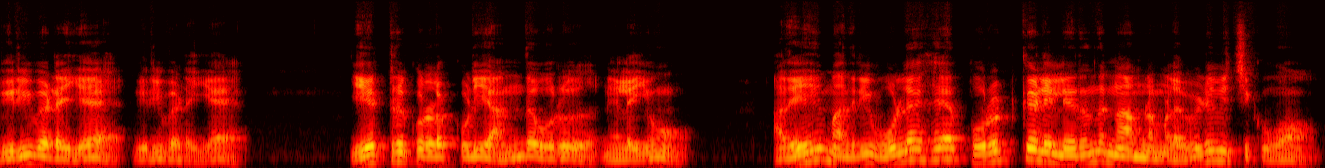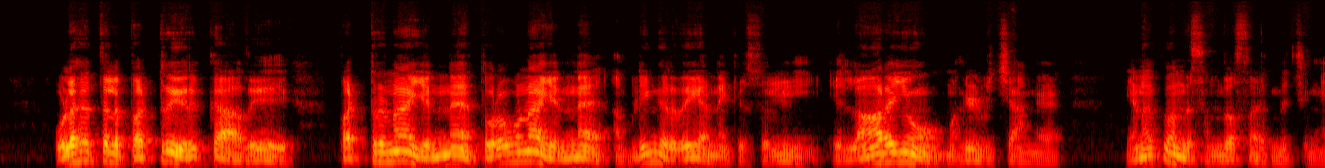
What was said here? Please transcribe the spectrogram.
விரிவடைய விரிவடைய ஏற்றுக்கொள்ளக்கூடிய அந்த ஒரு நிலையும் அதே மாதிரி உலக பொருட்களிலிருந்து நாம் நம்மளை விடுவிச்சுக்குவோம். உலகத்தில் பற்று இருக்காது. பற்றுனா என்ன துறவுனா என்ன அப்படிங்கிறதை அன்னைக்கு சொல்லி எல்லாரையும் மகிழ்விச்சாங்க. எனக்கும் அந்த சந்தோஷம் இருந்துச்சுங்க.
